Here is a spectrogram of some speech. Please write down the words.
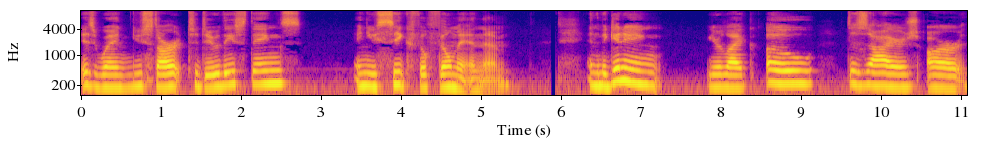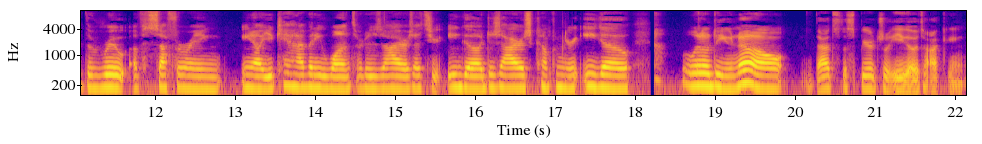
is when you start to do these things and you seek fulfillment in them. In the beginning, you're like, oh, desires are the root of suffering you know, you can't have any wants or desires. That's your ego. Desires come from your ego. Little do you know, that's the spiritual ego talking.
